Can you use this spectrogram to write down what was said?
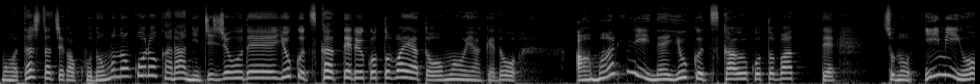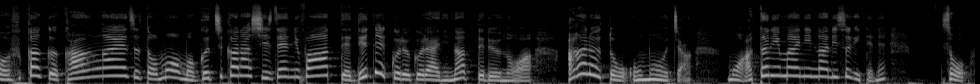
もう私たちが子供の頃から日常でよく使ってる言葉やと思うんやけどあまりにねよく使う言葉ってその意味を深く考えずとももう口から自然にファーって出てくるくらいになってるのはあると思うじゃん。もう当たり前になりすぎてね。そう。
